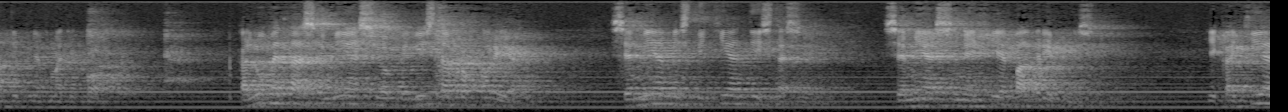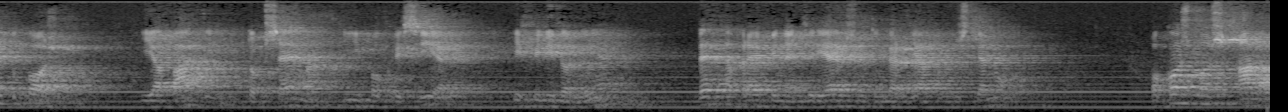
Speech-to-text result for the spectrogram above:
αντιπνευματικό. Καλούμεθα σε μία σιωπηρή σταυροφορία, σε μία μυστική αντίσταση, σε μία συνεχή επαγρύπνηση. Η κακία του κόσμου, η απάτη, το ψέμα, η υποκρισία, η φιλιδονία δεν θα πρέπει να κυριεύσουν την καρδιά του χριστιανού. Ο κόσμος άλλα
